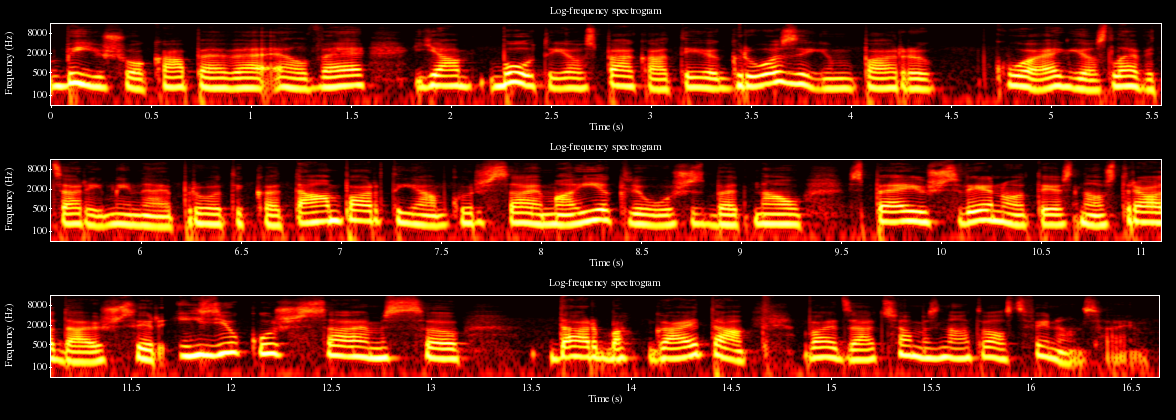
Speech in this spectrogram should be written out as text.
bijušo KPVLV, ja būtu jau spēkā tie grozījumi par ko Egils Levits arī minēja, proti, ka tām partijām, kuras saimā iekļuvušas, bet nav spējušas vienoties, nav strādājušas, ir izjukušas saimas uh, darba gaitā, vajadzētu samazināt valsts finansējumu.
